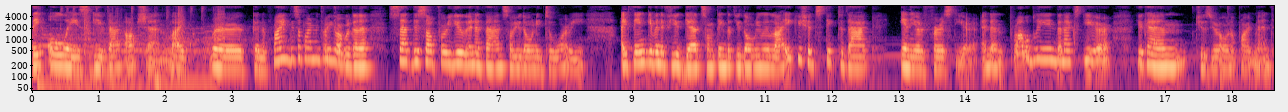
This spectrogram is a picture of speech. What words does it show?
They always give that option like we're gonna find this apartment for you or we're gonna set this up for you in advance so you don't need to worry. I think even if you get something that you don't really like, you should stick to that in your first year. And then probably in the next year, you can choose your own apartment.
